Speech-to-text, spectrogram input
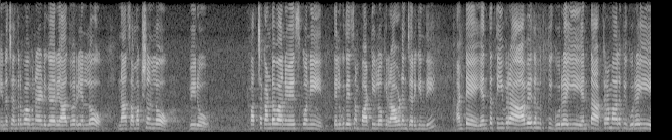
నిన్న చంద్రబాబు నాయుడు గారి ఆధ్వర్యంలో నా సమక్షంలో వీరు పచ్చ కండవాన్ని వేసుకొని తెలుగుదేశం పార్టీలోకి రావడం జరిగింది. అంటే ఎంత తీవ్ర ఆవేదనకి గురయ్యి ఎంత అక్రమాలకి గురయ్యి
